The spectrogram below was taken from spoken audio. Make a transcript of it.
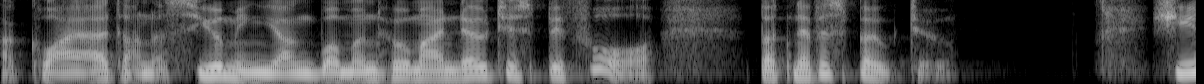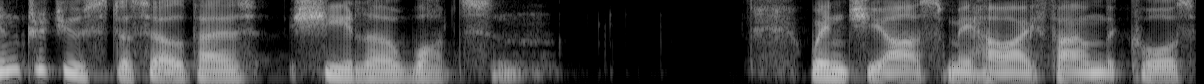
a quiet, unassuming young woman whom I noticed before, but never spoke to. She introduced herself as Sheila Watson. When she asked me how I found the course,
